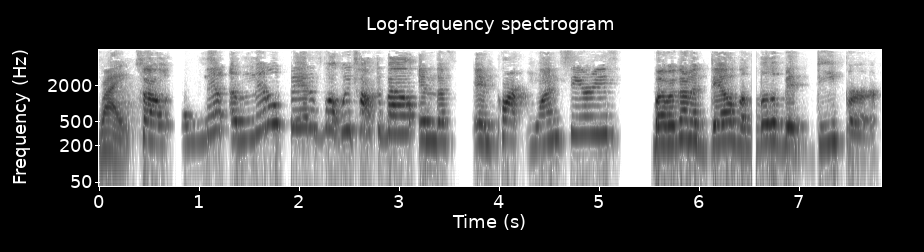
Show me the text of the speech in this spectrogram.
Right. So a, li- a little bit of what we talked about in the in part one series, but we're going to delve a little bit deeper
